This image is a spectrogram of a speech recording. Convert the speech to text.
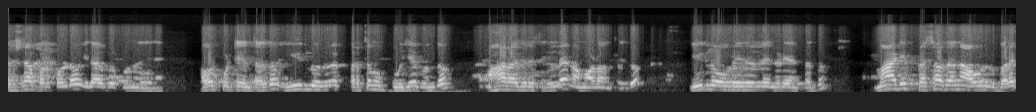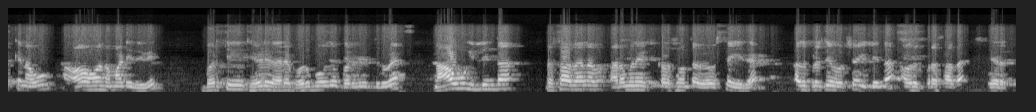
ದರ್ಶನ ಪಡ್ಕೊಂಡು ಇದಾಗಬೇಕು ಅನ್ನೋದೇನೆ. ಅವ್ರು ಕೊಟ್ಟಿರುವಂತದ್ದು ಈಗಲೂ ಪ್ರಥಮ ಪೂಜೆ ಬಂದು ಮಹಾರಾಜರ ಹೆಸರಲ್ಲೇ ನಾವು ಮಾಡುವಂಥದ್ದು. ಈಗಲೂ ಅವ್ರ ಇದರಲ್ಲೇ ನಡೆಯುವಂಥದ್ದು. ಮಾಡಿ ಪ್ರಸಾದನ ಅವ್ರಿಗೆ ಬರಕ್ಕೆ ನಾವು ಆಹ್ವಾನ ಮಾಡಿದೀವಿ ಬರ್ತೀವಿ ಅಂತ ಹೇಳಿದ್ದಾರೆ, ಬರ್ಬೋದು ಬರದಿದ್ರು ನಾವು ಇಲ್ಲಿಂದ ಪ್ರಸಾದನ ಅರಮನೆಗೆ ಕಳಿಸುವಂತ ವ್ಯವಸ್ಥೆ ಇದೆ. ಅದು ಪ್ರತಿ ವರ್ಷ ಇಲ್ಲಿಂದ ಅವ್ರಿಗೆ ಪ್ರಸಾದ ಸೇರುತ್ತೆ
